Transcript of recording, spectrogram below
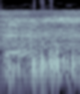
bad, man.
